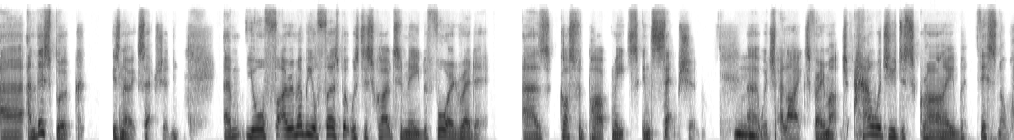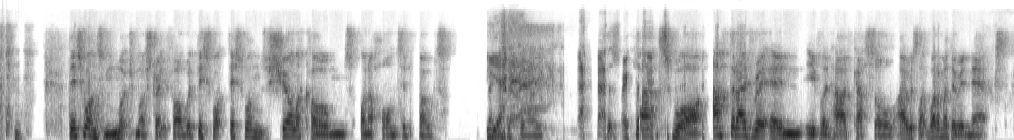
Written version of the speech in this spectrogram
Uh, and this book is no exception. Um, your, I remember your first book was described to me before I'd read it as Gosford Park meets Inception, Hmm. uh, which I liked very much. How would you describe this novel? This one's much more straightforward. This one, this one's Sherlock Holmes on a haunted boat. Yeah. Basically. That's very. That's what. After I'd written Evelyn Hardcastle, I was like, "What am I doing next?"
